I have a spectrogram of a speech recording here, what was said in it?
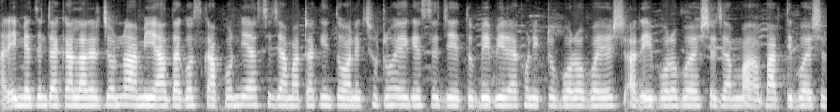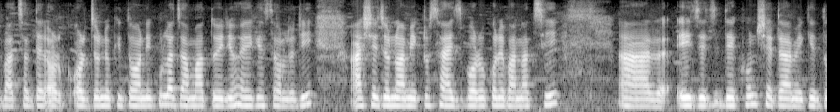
আর এই ম্যাজেন্টা কালারের জন্য আমি আধা গজ কাপড় নিয়ে আসছি। জামাটা কিন্তু অনেক ছোট হয়ে গেছে, যেহেতু বেবির এখন একটু বড় বয়স। আর এই বড় বয়সে জামা, বাড়তি বয়সের বাচ্চাদের ওর জন্য কিন্তু অনেকগুলো জামা তৈরি হয়ে গেছে অলরেডি আর সেজন্য আমি একটু সাইজ বড় করে বানাচ্ছি। আর এই যে দেখুন, সেটা আমি কিন্তু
